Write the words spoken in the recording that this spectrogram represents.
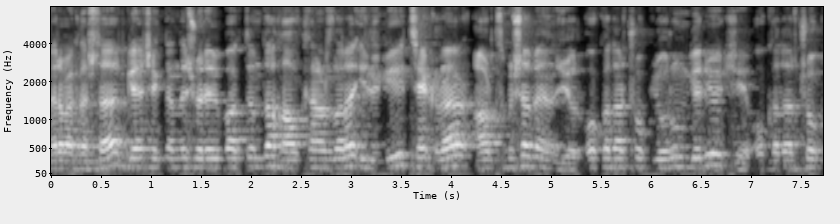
Merhaba arkadaşlar. Gerçekten de şöyle bir baktığımda halka arzlara ilgi tekrar artmışa benziyor. O kadar çok yorum geliyor ki, o kadar çok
